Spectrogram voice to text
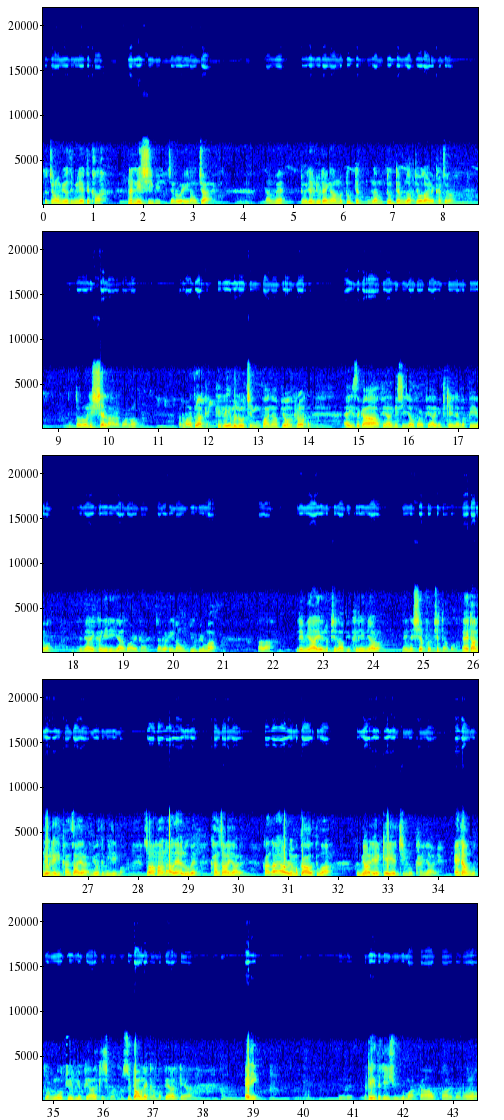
ဆိုကျွန်တော်မျိုးသမီးလေးတစ်ခါနှစ်နှစ်ရှိပြီကျွန်တော်အိမ်အောင်ကြတယ်ဒါပေမဲ့တွေ့တဲ့လူတိုင်းကမတိုးတက်ဘူးလားမတိုးတက်ဘူးလားပြောလာတဲ့ခါကျတော့တော်တော်လေးရှက်လာတာပေါ့နော်ပထမသူကခလေးမလို့ချင်ဘူးဘာညာပြောပြီးတော့အဲ့ဒီစကားကဘုရားရှင်ရှိရောက်တော့ဘုရားရှင်တကယ်လည်းမပေးရောသူများရဲ့ကလေးတွေရသွားတဲ့ခါကျွန်တော်အိမ်အောင်ပြုတ်ပြီးတော့မှဟာလားလင်များရဲ့လို့ဖြစ်လာပြီးကလေးများတော့ နည်းနည်းရှက်ဖွယ်ဖြစ်တာပေါ့အဲဒါမျိုးလေးတွေခံစားရတာအမျိုးသမီးတွေမှာဆိုတော့ဟာနာလည်းအဲ့လိုပဲခံစားရတယ်ခံစားရတယ်မကောက် तू ကသူများတွေရဲ့ကဲ့ရဲ့ခြင်းကိုခံရတယ်အဲ့ဒါကို तू ကငိုကြွေးပြီးဘုရားခင်ရှင်မှာ तू ဆူတောင်းတဲ့အခါမှာဘုရားခင်ကအဲ့ဒီပဋိသန္ဓေယူပြီးမှကားပါတယ်ပေါ့နော်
